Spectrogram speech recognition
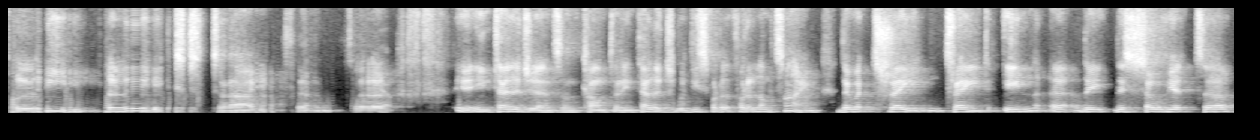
police, police right? And, uh, yeah. Intelligence and counterintelligence this for, for a long time. They were trained trained in uh, the, the Soviet uh,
